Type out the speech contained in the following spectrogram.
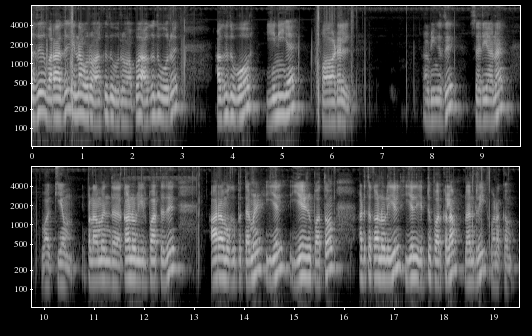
அது வராது. என்ன வரும்? அகுது வரும். அப்போ அகுது ஒரு அகுது ஓர் இனிய பாடல். அப்படிங்கிறது சரியான வாக்கியம். இப்போ நாம் இந்த காணொளியில் பார்த்தது ஆறாம் வகுப்பு தமிழ் இயல் ஏழு பார்த்தோம். அடுத்த காணொளியில் இயல் எட்டு பார்க்கலாம். நன்றி வணக்கம்.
